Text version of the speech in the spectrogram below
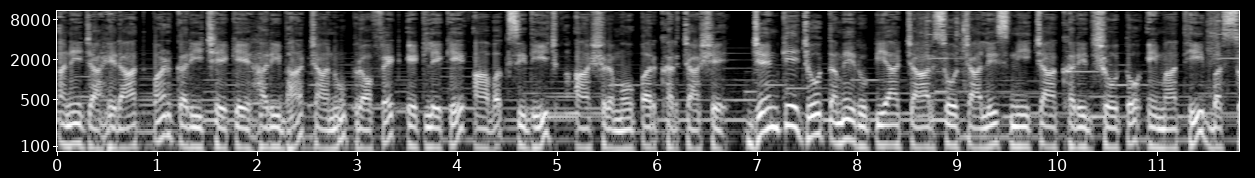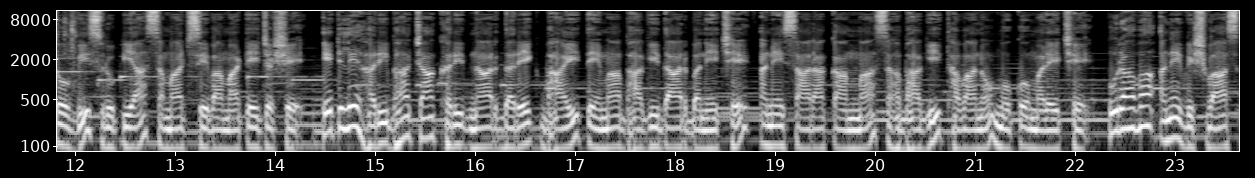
અને જાહેરાત પણ કરી છે કે હરિભા ચાનું પ્રોફિટ એટલે કે આવક સીધી જ આશ્રમો પર ખર્ચાશે. જેમ કે જો તમે રૂપિયા ચારસો ચાલીસની ચા ખરીદશો તો એમાંથી બસો વીસ રૂપિયા સમાજ સેવા માટે જશે. એટલે હરિભા ચા ખરીદનાર દરેક ભાઈ તેમાં ભાગીદાર બને છે અને સારા કામમાં સહભાગી થવાનો મોકો મળે છે. પુરાવા અને વિશ્વાસ,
